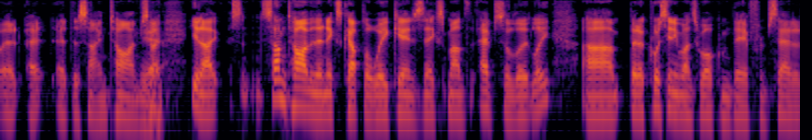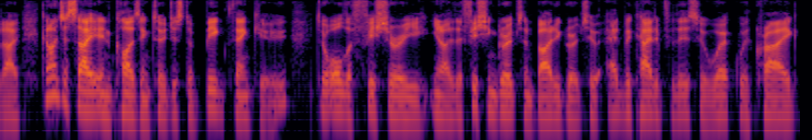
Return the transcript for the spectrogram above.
at, at, at the same time. Yeah. So you know, sometime in the next couple of weekends, next month, absolutely. Um, but of course, anyone's welcome there from Saturday. Can I just say in closing too, just a big thank you to all the fishery, you know, the fishing groups and boating groups who advocated for this, who work with Craig.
